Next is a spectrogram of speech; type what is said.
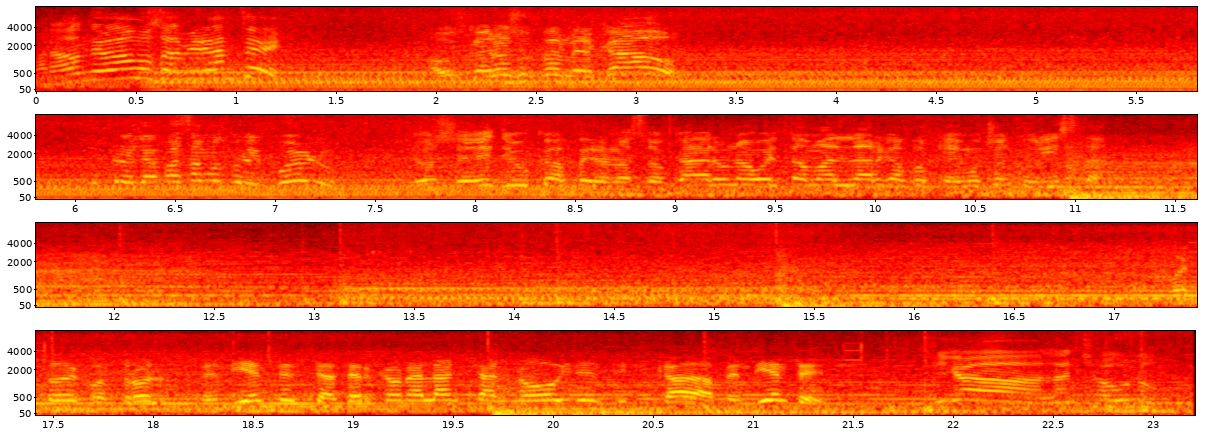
¿Para dónde vamos, almirante? A buscar un supermercado. Pero ya pasamos por el pueblo. Yo sé, Yuca, pero nos toca dar una vuelta más larga porque hay muchos turistas. Puesto de control. Pendientes, se acerca una lancha no identificada. Pendientes. Diga, lancha 1.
